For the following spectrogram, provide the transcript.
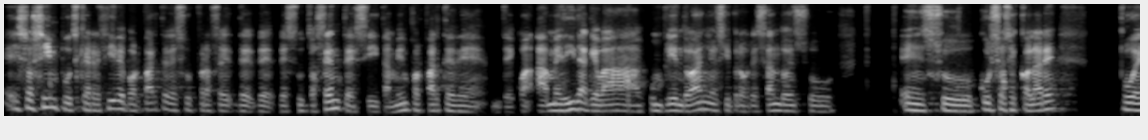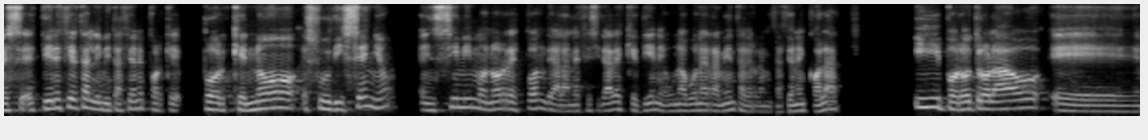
esos inputs que recibe por parte de sus, de, sus docentes y también por parte de, a medida que va cumpliendo años y progresando en, su, en sus cursos escolares, pues eh, tiene ciertas limitaciones porque, porque no, su diseño en sí mismo no responde a las necesidades que tiene una buena herramienta de organización escolar y por otro lado, eh,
